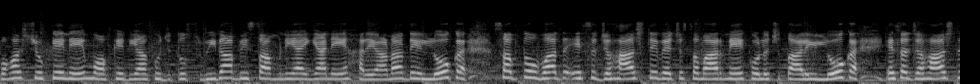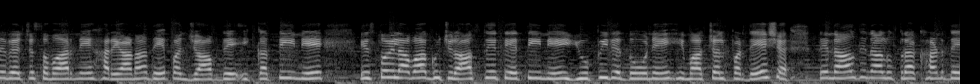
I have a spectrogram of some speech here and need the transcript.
ਪਹੁੰਚ ਚੁੱਕੇ ਨੇ। ਮੌਕੇ ਦੀਆਂ ਕੁਝ ਤਸਵੀਰਾਂ ਵੀ ਸਾਹਮਣੇ ਆਈਆਂ ਨੇ। ਹਰਿਆਣਾ ਦੇ ਲੋਕ ਸਭ ਤੋਂ ਵੱਧ ਇਸ ਜਹਾਜ਼ ਦੇ ਵਿੱਚ ਸਵਾਰ ਨੇ। ਕੁੱਲ 44 ਲੋਕ ਇਸ ਜਹਾਜ਼ ਦੇ ਵਿੱਚ ਸਵਾਰ ਨੇ। ਹਰਿਆਣਾ ਦੇ, ਪੰਜਾਬ ਦੇ 31 ਨੇ। ਇਸ ਤੋਂ ਇਲਾਵਾ ਗੁਜਰਾਤ ਦੇ 33 ਨੇ। ਯੂਪੀ ਦੇ 2 ਨੇ। ਹਿਮਾਚਲ ਪ੍ਰਦੇਸ਼ ਤੇ ਨਾਲ ਦੀ ਨਾਲ ਉੱਤਰਾਖੰਡ ਦੇ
